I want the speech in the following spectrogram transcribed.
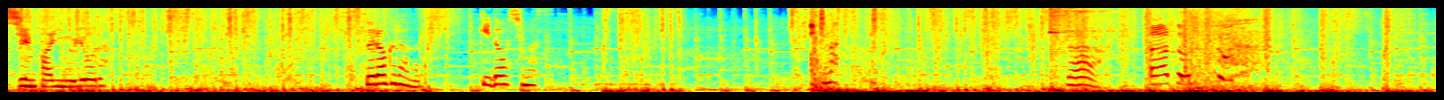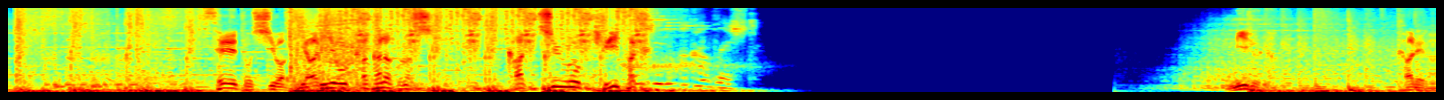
心配無用だ。プログラム起動します。う行きます。さああと少し生と死は槍を刀となし甲冑を切り裂く見るな。彼らの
